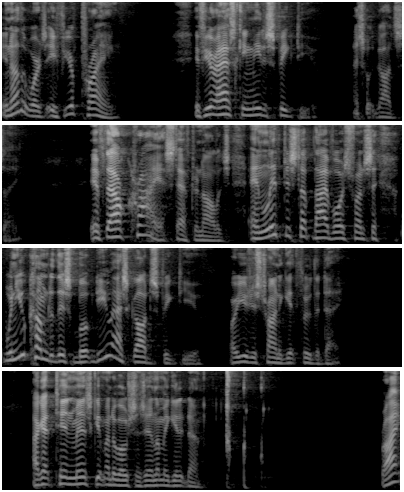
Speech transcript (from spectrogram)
In other words, if you're praying, if you're asking me to speak to you, that's what God's saying. If thou criest after knowledge and liftest up thy voice for understanding. When you come to this book, do you ask God to speak to you? Or are you just trying to get through the day? I got 10 minutes to get my devotions in. Let me get it done. Right?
